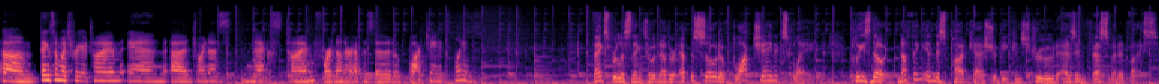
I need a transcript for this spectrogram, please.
Um, thanks so much for your time, and uh, join us next time for another episode of Blockchain Explained. Thanks for listening to another episode of Blockchain Explained. Please note, nothing in this podcast should be construed as investment advice.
